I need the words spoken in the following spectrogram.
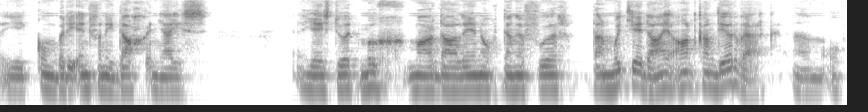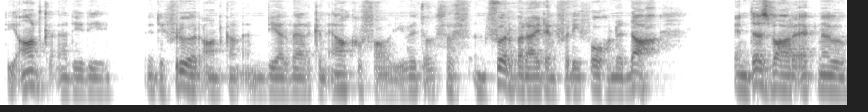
jy kom by die eind van die dag en jy's jy's doodmoeg, maar daar lê nog dinge voor, dan moet jy daai aand kan deurwerk. Ehm um, of die aand die die die vroeër aand kan deurwerk in elk geval, jy weet of in voorbereiding vir die volgende dag. En dis waar ek nou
